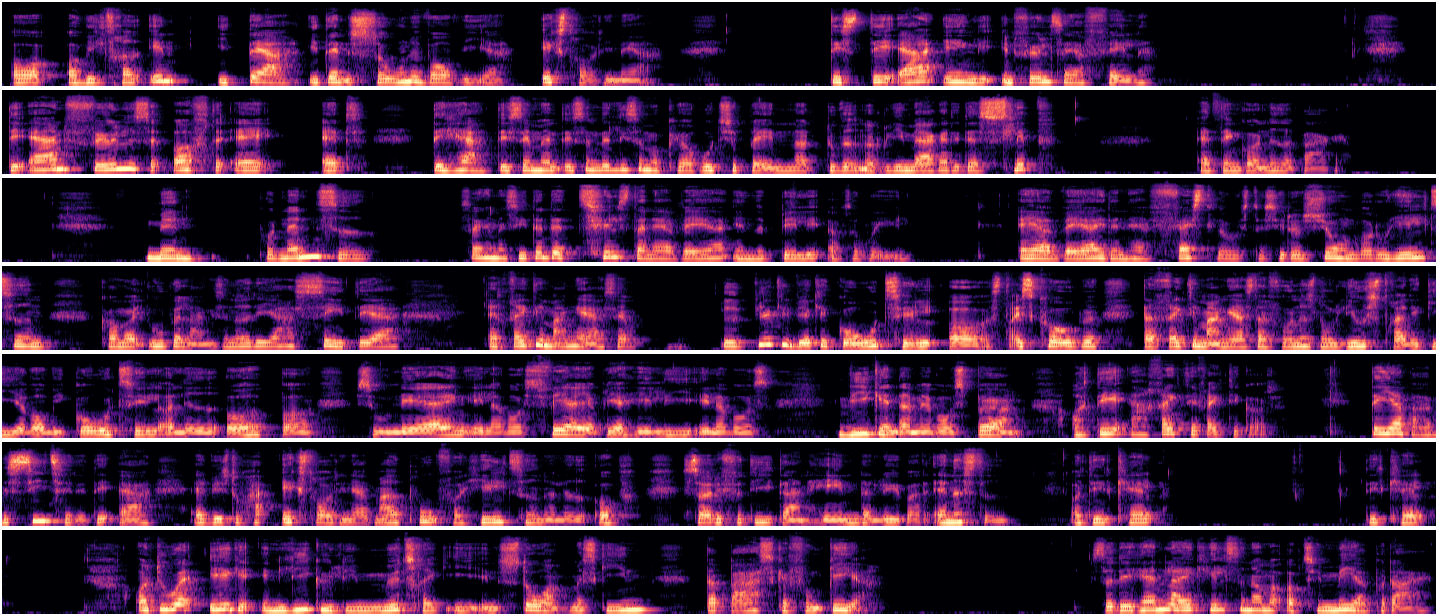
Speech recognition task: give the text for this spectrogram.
at, at vil træde ind i der, i den zone, hvor vi er ekstraordinære. Det, det er egentlig en følelse af at falde. Det er en følelse ofte af, at det her, det er simpelthen, det er sådan lidt ligesom at køre rutsjebanen, når du ved, når du lige mærker det der slip, at den går ned ad bakke. Men på den anden side, så kan man sige, at den der tilstand af at være in the belly of the whale, af at være i den her fastlåste situation, hvor du hele tiden kommer i ubalance. Noget af det, jeg har set, det er, at rigtig mange af os er blevet virkelig, virkelig gode til at stresskåbe. Der er rigtig mange af os, der har fundet sådan nogle livsstrategier, hvor vi er gode til at lade op og suge næring, eller vores ferier bliver hellige, eller vores weekender med vores børn. Og det er rigtig, rigtig godt. Det jeg bare vil sige til det, det er, at hvis du har ekstraordinært meget brug for hele tiden at lade op, så er det fordi, der er en hane, der løber et andet sted. Og det er et kald. Det er et kald. Og du er ikke en ligegyldig møtrik i en stor maskine, der bare skal fungere. Så det handler ikke hele tiden om at optimere på dig.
